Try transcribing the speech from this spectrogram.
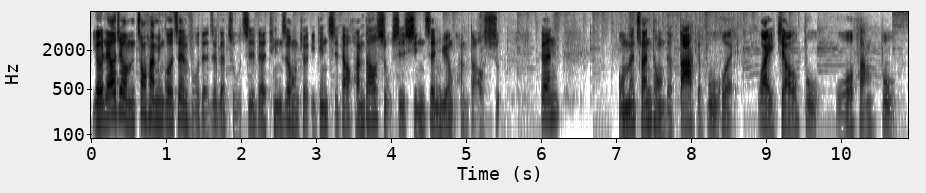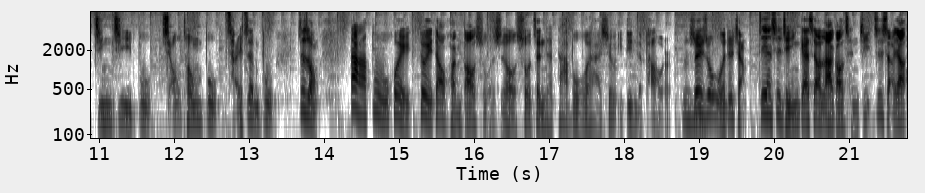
有了解我们中华民国政府的这个组织的听众就一定知道，环保署是行政院环保署，跟我们传统的八个部会——外交部、国防部、经济部、交通部、财政部这种。大部会对到环保署的时候，说真的，大部会还是有一定的 power。所以说，我就讲这件事情应该是要拉高层级，至少要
